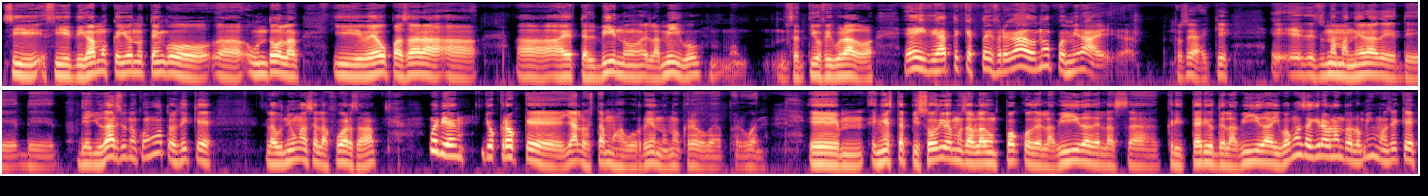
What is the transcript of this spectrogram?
si, si digamos que yo no tengo ah, un dólar y veo pasar a, a, a, Etelvino, el amigo, en sentido figurado, hey, fíjate que estoy fregado, no, pues mira, eh, entonces hay que, e, e, es una manera de, de, de, ayudarse uno con otro, así que la unión hace la fuerza. Muy bien, yo creo que ya lo estamos aburriendo, no creo, pero bueno. Em, en este episodio hemos hablado un poco de la vida, de los ah, criterios de la vida y vamos a seguir hablando de lo mismo. Así que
